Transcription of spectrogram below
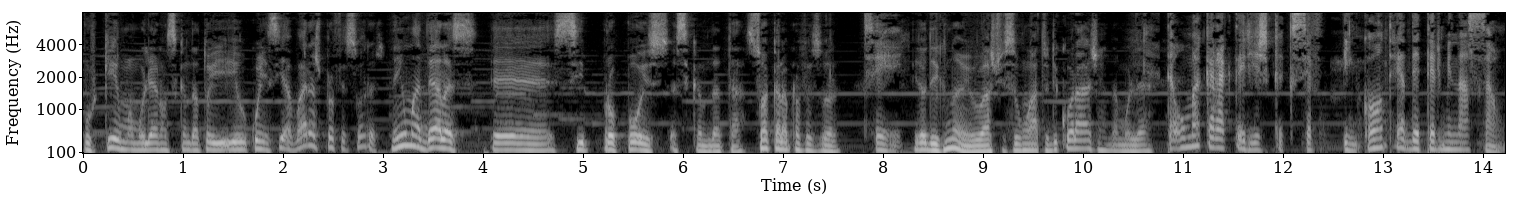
Por que uma mulher não se candidatou? E eu conhecia várias professoras. Nenhuma delas é, se propôs a se candidatar. Só aquela professora. Sim. E eu digo, não, eu acho isso um ato de coragem da mulher. Então, uma característica que você encontra é a determinação.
